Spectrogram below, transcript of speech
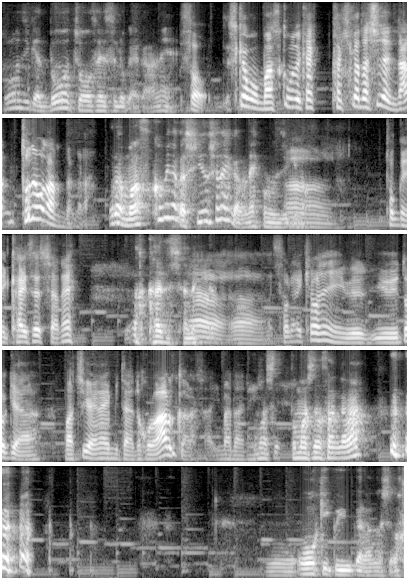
この時期はどう調整するかやからね。そう。しかもマスコミで書き書き方次第で何とでもなるんだから。俺はマスコミなんか信用してないからね、この時期の。うん。特に解説者ね。感じしたね。うんうん。それは巨人言う言うときは間違いないみたいなところあるからさ、いまだに。友達のさんかな 大きく言うから、あの人。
